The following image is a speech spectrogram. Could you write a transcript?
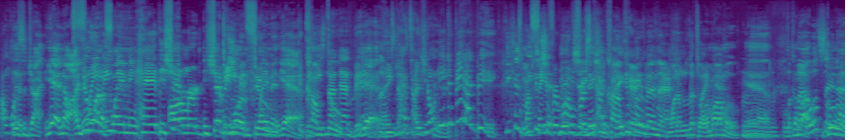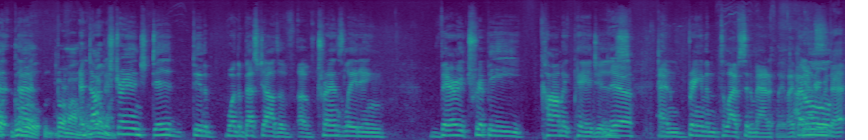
I want "This is a giant." Yeah, no, I do want a flaming head He should, armored he should be more demon dude flaming. Yeah, to come He's not through. that big. Yeah. like, He's not. You don't need to be that big. He can- He's my he can favorite shit- Marvel they- versus they can- Capcom they can put him character. in there. Want him to look like that. Dormammu. Yeah, mm-hmm. look him But I up. will say Google, that- Google that- Dormammu. And real Doctor one. Strange did do the one of the best jobs of, of translating very trippy comic pages Yeah. And bringing them to life cinematically. Like I that agree with that.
